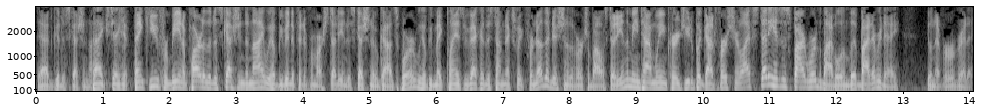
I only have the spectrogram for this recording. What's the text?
Dad, good discussion tonight. Thanks, Jacob. Thank you for being a part of the discussion tonight. We hope you benefited from our study and discussion of God's Word. We hope you make plans to be back here this time next week for another edition of the Virtual Bible Study. In the meantime, we encourage you to put God first in your life, study His inspired Word, the Bible, and live by it every day. You'll never regret it.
